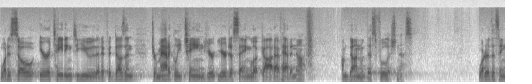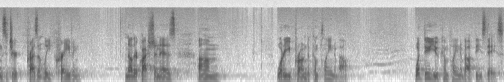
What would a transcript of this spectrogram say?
What is so irritating to you that if it doesn't dramatically change, you're, you're just saying, Look, God, I've had enough. I'm done with this foolishness. What are the things that you're presently craving? Another question is um, what are you prone to complain about? What do you complain about these days?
